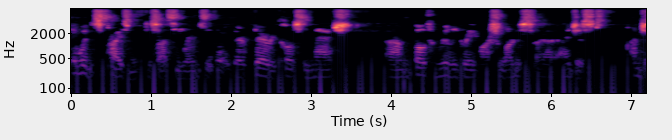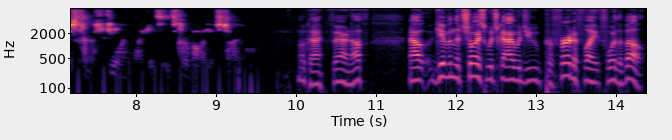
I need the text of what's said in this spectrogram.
it wouldn't surprise me if Mousasi wins. They're, they're very closely matched. Um, both really great martial artists. Uh, I just I'm just kind of feeling like it's it's Carvalho's time. Okay, fair enough. Now, given the choice, which guy would you prefer to fight for the belt?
